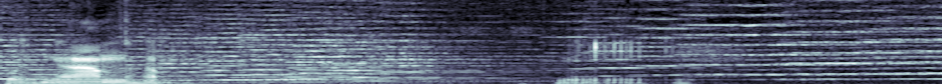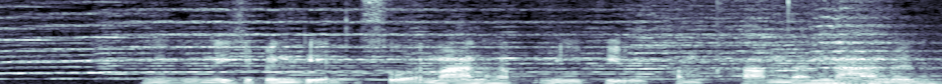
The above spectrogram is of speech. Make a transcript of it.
สวยงามนะครับนี่นี่เหรียญนี้จะเป็นเหรียญที่สวยมากนะครับ มีผิวคำคามด้านหน้าด้วยนะ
